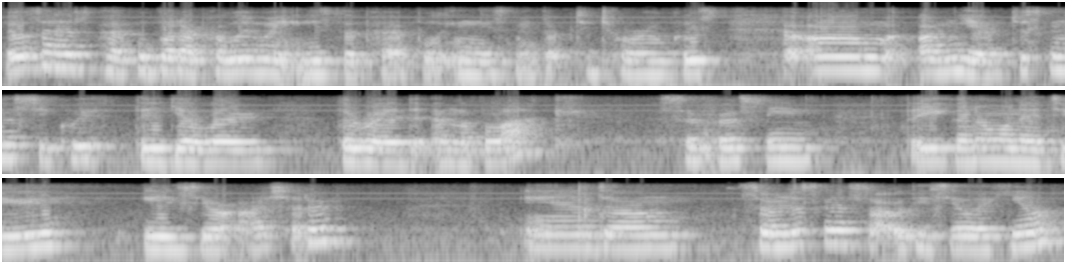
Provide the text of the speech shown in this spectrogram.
It also has purple but I probably won't use the purple in this makeup tutorial because um, um, yeah, just going to stick with the yellow, the red and the black. So first thing that you're going to want to do is your eyeshadow. And um, so I'm just going to start with this yellow here.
